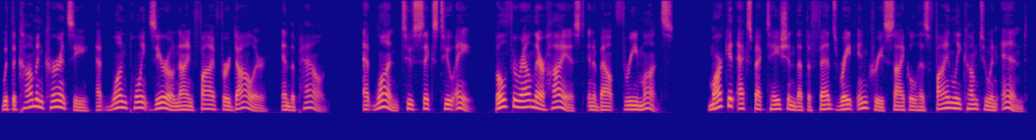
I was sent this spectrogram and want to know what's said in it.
with the common currency at 1.095 for dollar and the pound at 12628 both around their highest in about three months. Market expectation that the Fed's rate increase cycle has finally come to an end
